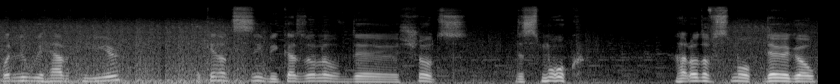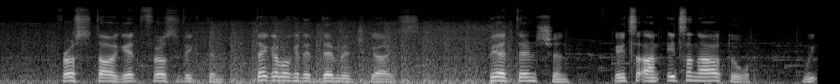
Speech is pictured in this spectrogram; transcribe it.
What do we have here? I cannot see because all of the shots, the smoke, a lot of smoke. There you go. First target, first victim. Take a look at the damage, guys. Pay attention. It's an it's an Arthur. We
